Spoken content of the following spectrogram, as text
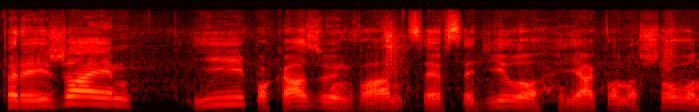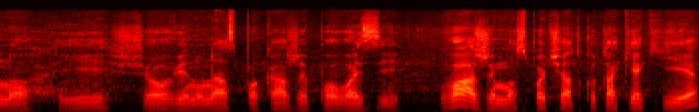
переїжджаємо і показуємо вам це все діло, як воно, що воно і що він у нас покаже по вазі. Важимо спочатку так, як є.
